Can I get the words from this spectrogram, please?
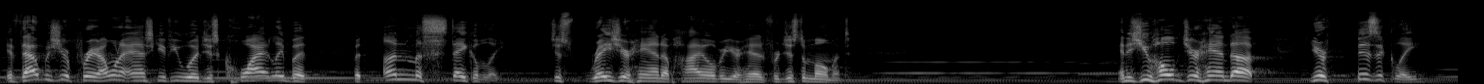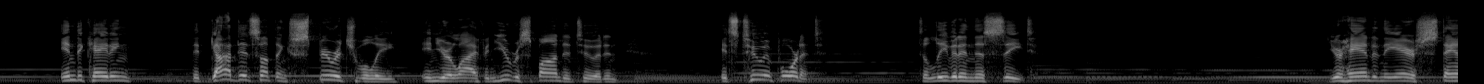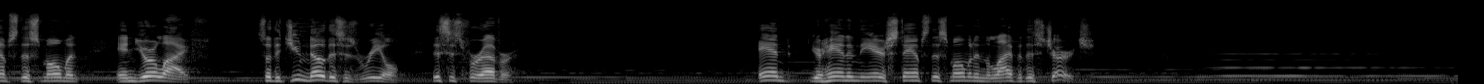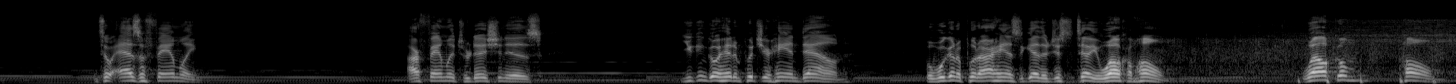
if that was your prayer, I want to ask you if you would just quietly but, but unmistakably just raise your hand up high over your head for just a moment. And as you hold your hand up, you're physically indicating that God did something spiritually in your life and you responded to it. And it's too important to leave it in this seat. Your hand in the air stamps this moment in your life so that you know this is real, this is forever. And your hand in the air stamps this moment in the life of this church. And so, as a family, our family tradition is you can go ahead and put your hand down, but we're going to put our hands together just to tell you, welcome home. Welcome home.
